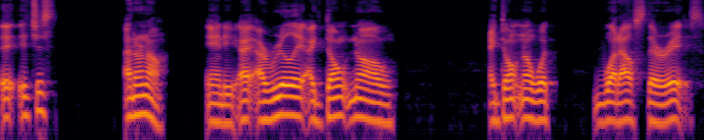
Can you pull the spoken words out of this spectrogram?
it, it just, I don't know. Andy. I, I really I don't know. I don't know what what else there is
